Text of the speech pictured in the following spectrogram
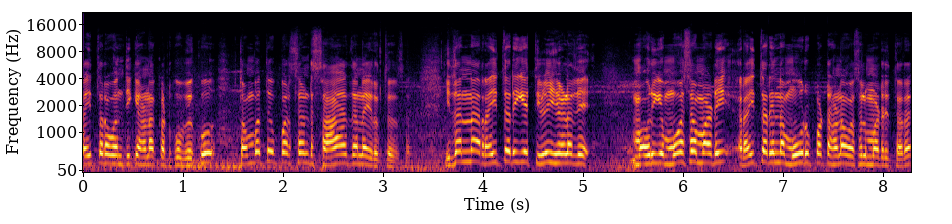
ರೈತರ ವಂತಿಕೆ ಹಣ ಕಟ್ಕೋಬೇಕು. ತೊಂಬತ್ತು ಪರ್ಸೆಂಟ್ ಸಹಾಯಧನ ಇರುತ್ತದೆ ಸರ್. ಇದನ್ನು ರೈತರಿಗೆ ತಿಳಿ ಹೇಳದೆ ಅವರಿಗೆ ಮೋಸ ಮಾಡಿ ರೈತರಿಂದ ಮೂರು ಪಟ್ಟು ಹಣ ವಸೂಲು ಮಾಡಿರ್ತಾರೆ.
